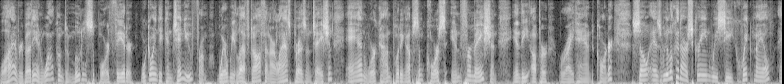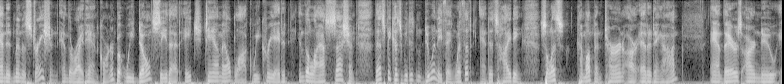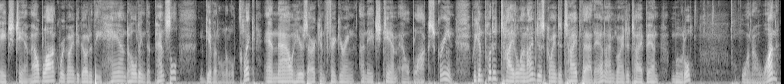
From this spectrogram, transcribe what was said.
Well, hi everybody, and welcome to Moodle Support Theater. We're going to continue from where we left off in our last presentation and work on putting up some course information in the upper right-hand corner. So as we look at our screen, we see Quick Mail and Administration in the right-hand corner, but we don't see that HTML block we created in the last session. That's because we didn't do anything with it and it's hiding. So let's come up and turn our editing on. And there's our new HTML block. We're going to go to the hand holding the pencil, give it a little click, and now here's our configuring an HTML block screen. We can put a title, and I'm just going to type that in. I'm going to type in Moodle 101,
